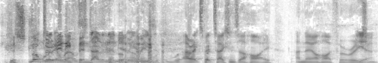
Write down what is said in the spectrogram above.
just Not doing anything. standing there, not Yeah, doing I mean, anything. our expectations are high, and they are high for a Yeah. reason.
